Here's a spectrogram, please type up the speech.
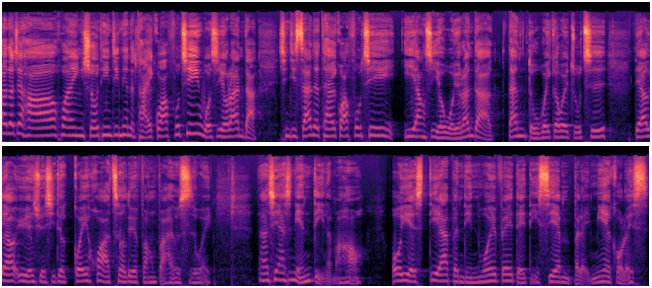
Hello，大家好，欢迎收听今天的台瓜夫妻，我是尤兰达。星期三的台瓜夫妻一样是由我尤兰达单独为各位主持，聊聊语言学习的规划策略方法还有思维。那现在是年底了嘛，哈，Oh yes, dia veinte nueve de diciembre, miércoles。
